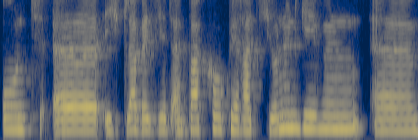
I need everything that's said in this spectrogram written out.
Und äh, ich glaube, es wird ein paar Kooperationen geben, äh,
